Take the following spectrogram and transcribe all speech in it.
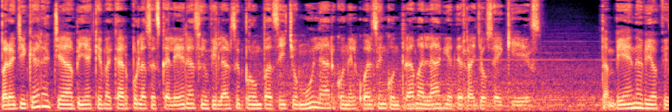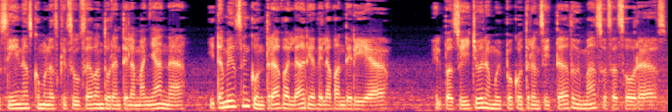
Para llegar allá había que bajar por las escaleras y enfilarse por un pasillo muy largo en el cual se encontraba el área de rayos X. También había oficinas como las que se usaban durante la mañana y también se encontraba el área de lavandería. El pasillo era muy poco transitado y más a esas horas.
